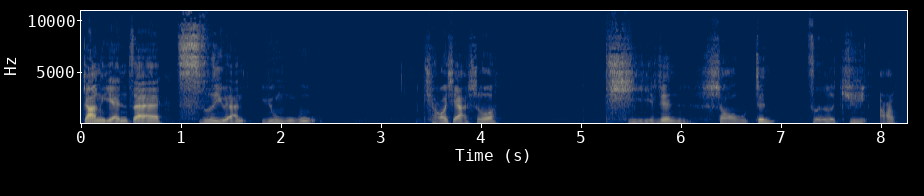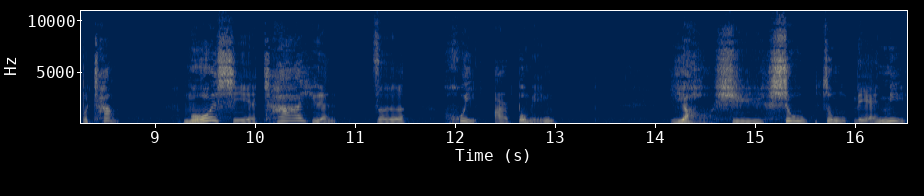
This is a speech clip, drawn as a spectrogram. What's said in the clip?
张炎在《词源咏物》条下说：“体认稍真，则居而不畅；摹写差远，则晦而不明。要须收纵连密，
